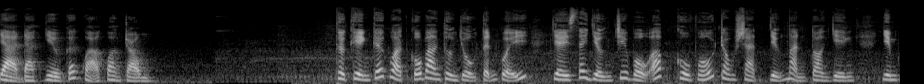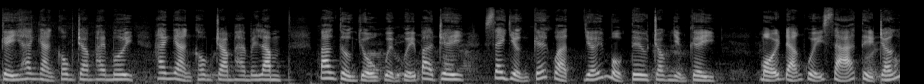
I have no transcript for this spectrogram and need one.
và đạt nhiều kết quả quan trọng. Thực hiện kế hoạch của Ban Thường vụ tỉnh ủy về xây dựng chi bộ ấp khu phố trong sạch vững mạnh toàn diện nhiệm kỳ 2020-2025, Ban Thường vụ huyện ủy Ba Tri xây dựng kế hoạch với mục tiêu trong nhiệm kỳ mỗi đảng quỹ xã, thị trấn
